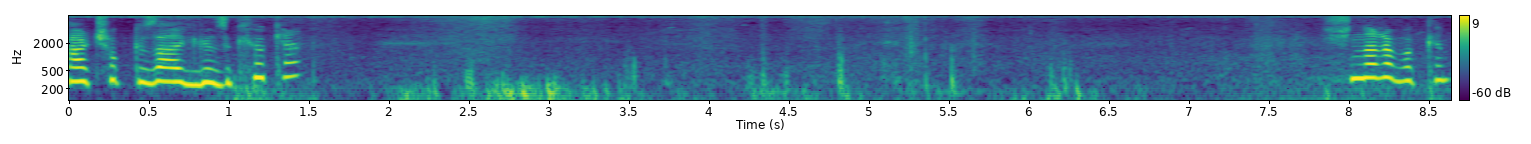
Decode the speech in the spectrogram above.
kar çok güzel gözüküyorken Şunlara bakın.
